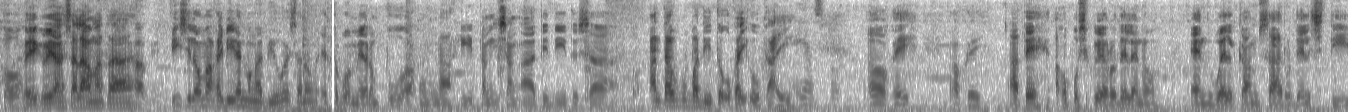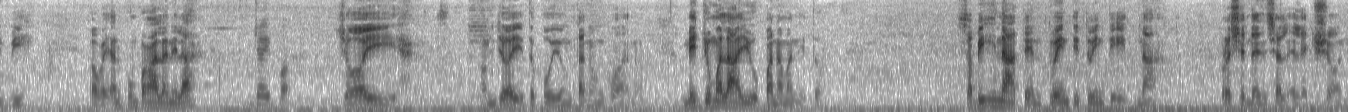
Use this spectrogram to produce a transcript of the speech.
Okay, kuya. Salamat ha. Okay. Peace hello mga kaibigan, mga viewers. Ano? Ito po, meron po akong nakitang isang ate dito sa... Ang tawag po ba dito? Ukay-ukay? Yes po. Okay. Okay. Ate, ako po si Kuya Rodel, ano? And welcome sa Rodel's TV. Okay, ano pong pangalan nila? Joy po. Joy. Ma'am Joy, ito po yung tanong ko, ano? Medyo malayo pa naman ito. Sabihin natin, 2028 na, presidential election.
